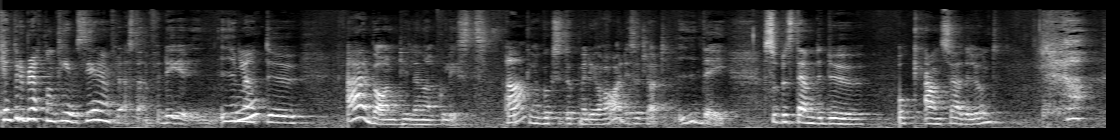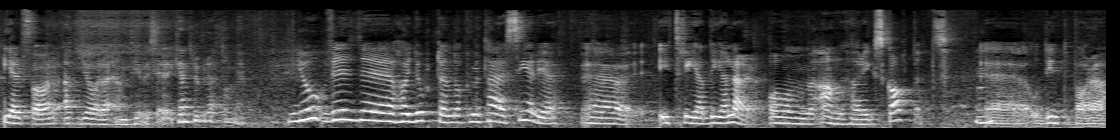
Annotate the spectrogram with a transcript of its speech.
kan inte du berätta om tv-serien förresten? För det, I och med jo. att du är barn till en alkoholist ja. och har vuxit upp med det och har det såklart i dig. Så bestämde du och Ann Söderlund er för att göra en tv-serie. Kan inte du berätta om det? Jo, vi eh, har gjort en dokumentärserie eh, i tre delar om anhörigskapet. Mm. Eh, och det är inte bara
